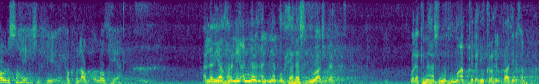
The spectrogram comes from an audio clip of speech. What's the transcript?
القول الصحيح يا شيخ في حكم الأضحية. الذي يظهر لي أن أن الأضحية ليست بواجبة ولكنها سنة مؤكدة يكره القادر تركها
